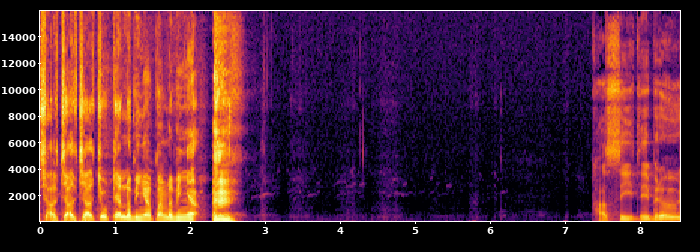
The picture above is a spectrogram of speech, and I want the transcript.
ਚੱਲ ਚੱਲ ਚੱਲ ਝੋਟਿਆ ਲਵੀਆਂ ਆਪਾਂ, ਲਵੀਆਂ। ਅਠਾਸੀ ਤੇ ਵੀਰੇ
